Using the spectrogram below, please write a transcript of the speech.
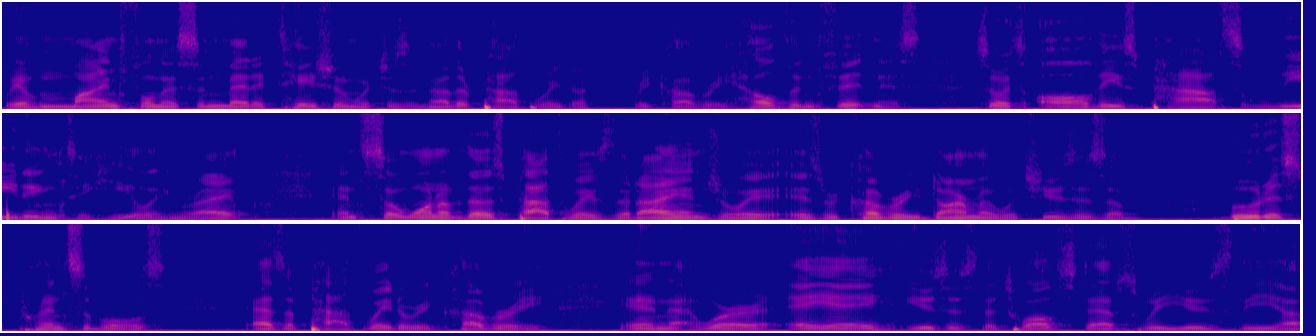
We have mindfulness and meditation, which is another pathway to recovery. Health and fitness. So it's all these paths leading to healing, right? And so one of those pathways that I enjoy is recovery dharma, which uses a Buddhist principles as a pathway to recovery. And where AA uses the 12 steps, we use the uh,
